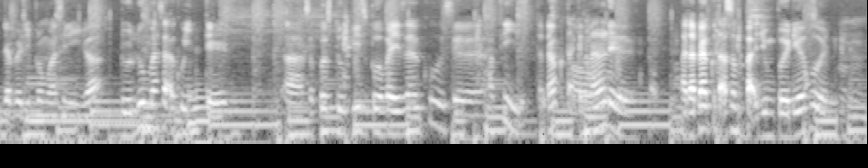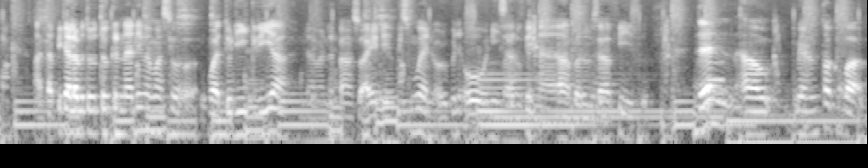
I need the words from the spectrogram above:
daripada diploma sini juga. Dulu masa aku intern uh, supposed to be supervisor aku se Hafiz tapi aku tak kenal dia. Uh, tapi aku tak sempat jumpa dia pun. Uh, tapi kalau betul-betul kenal dia memang masuk waktu degree lah dan lepas masuk idea semua kan. Oh, punya, oh ni Hafiz. Ah uh, baru Hafiz. Then uh, when talk about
